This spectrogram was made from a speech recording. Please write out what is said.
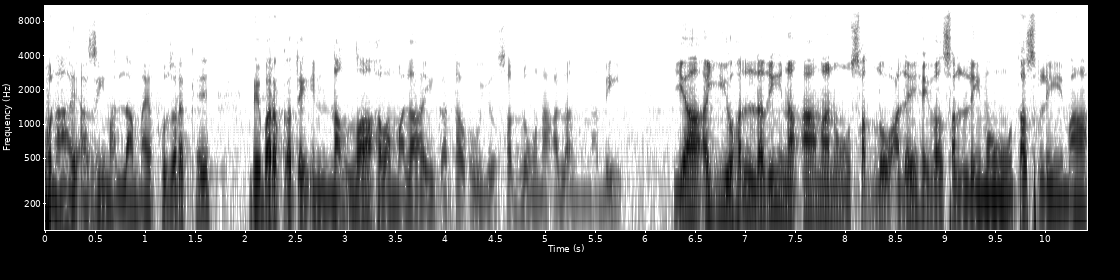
گناہ عظیم۔ اللہ محفوظ رکھے۔ بے برکت ان اللہ و ملائکتہ یصلون علی النبی۔ یا ایوہ الذین آمنوا صلو علیہ وسلموا تسلیما۔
